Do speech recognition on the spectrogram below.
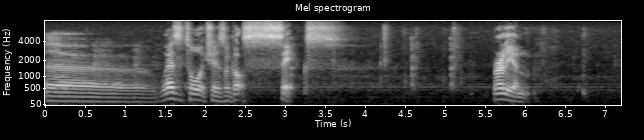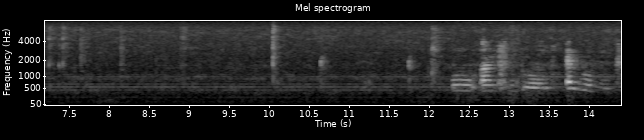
Uh, where's the torches? I've got six. Brilliant. Oh, and some gold. Everyone needs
